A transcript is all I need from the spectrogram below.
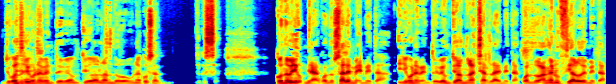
Yo cuando llego a un evento y veo a un tío hablando una cosa, yo qué sé. Cuando llego, mira, cuando sale Me- Meta y llego a un evento y veo a un tío dando una charla de Meta, cuando han anunciado lo de Meta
